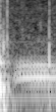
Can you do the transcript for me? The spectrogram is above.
Thank you.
